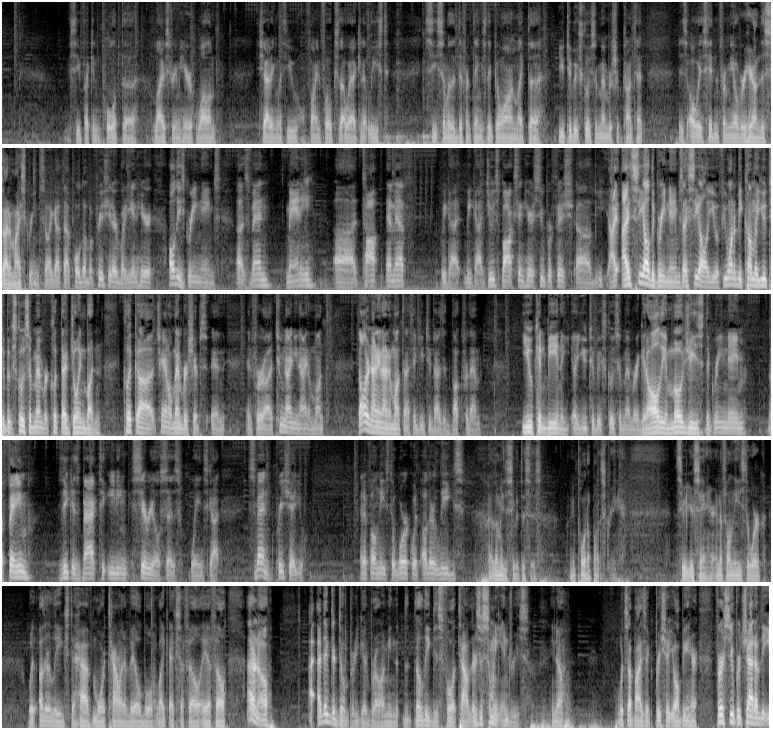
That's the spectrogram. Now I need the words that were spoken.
See if I can pull up the live stream here while I'm chatting with you fine folks. That way I can at least see some of the different things that go on, like the YouTube exclusive membership content is always hidden from me over here on this side of my screen. So I got that pulled up. Appreciate everybody in here. All these green names uh, Sven, Manny, uh, Top MF. We got we got Juicebox in here, Superfish. Uh, I I see all the green names. I see all you. If you want to become a YouTube exclusive member, click that join button. Click uh, channel memberships and and for uh, two ninety nine a month, dollar ninety nine a month. I think YouTube has a buck for them. You can be a, a YouTube exclusive member and get all the emojis, the green name, the fame. Zeke is back to eating cereal, says Wayne Scott. Sven, appreciate you. NFL needs to work with other leagues. Right, let me just see what this is. Let me pull it up on the screen here. See what you're saying here. NFL needs to work with other leagues to have more talent available, like XFL, AFL. I don't know. I, I think they're doing pretty good, bro. I mean, the, the league is full of talent. There's just so many injuries, you know. What's up, Isaac? Appreciate you all being here. First super chat of the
